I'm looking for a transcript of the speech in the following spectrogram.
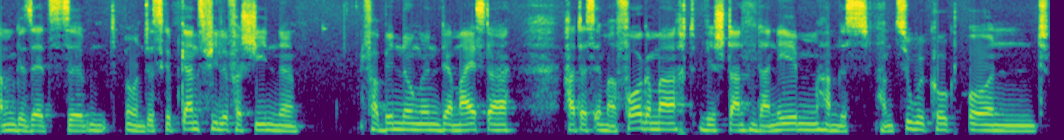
zusammengesetzt sind und es gibt ganz viele verschiedene Verbindungen. Der Meister hat das immer vorgemacht. Wir standen daneben, haben das, haben zugeguckt und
